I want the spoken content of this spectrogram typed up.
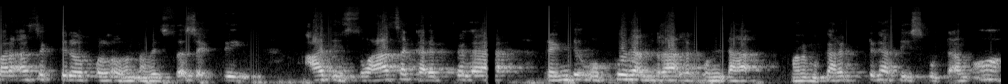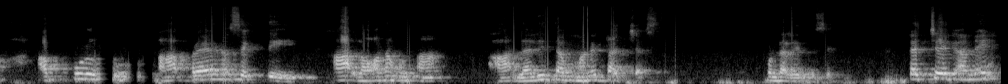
పరాశక్తి రూపంలో ఉన్న విశ్వశక్తి అది శ్వాస కరెక్ట్గా రెండు ముక్కు రంధ్రాలకుండా మనం కరెక్ట్గా తీసుకుంటామో. అప్పుడు ఆ ప్రేరణ శక్తి ఆ లోన ఉన్న ఆ లలితమ్మని టచ్ చేస్తాం. కుండలిని శక్తి. టచ్ చేయగానే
